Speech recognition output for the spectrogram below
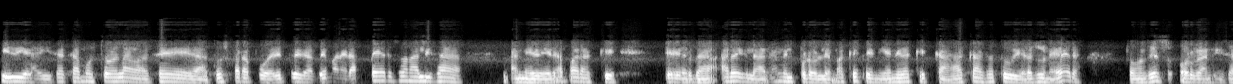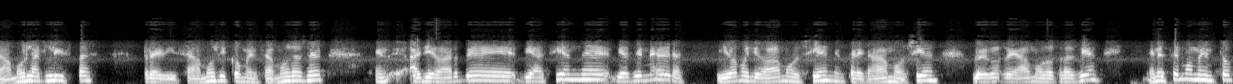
y de ahí sacamos toda la base de datos para poder entregar de manera personalizada la nevera para que de verdad arreglaran el problema que tenían era que cada casa tuviera su nevera. Entonces organizamos las listas, revisamos y comenzamos a hacer, a llevar de, de, a 100, de a 100 neveras. Íbamos, llevábamos 100, entregábamos 100, luego regábamos otras 100. En este momento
